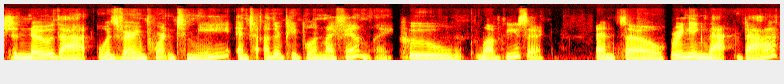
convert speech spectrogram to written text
to know that was very important to me and to other people in my family who love music. And so bringing that back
